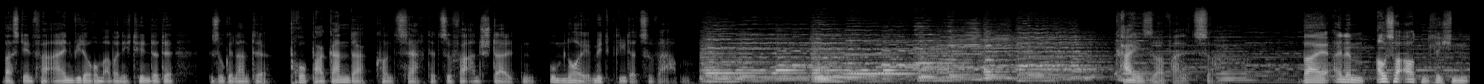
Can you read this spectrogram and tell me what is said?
Was den Verein wiederum aber nicht hinderte, sogenannte Propagandakonzerte zu veranstalten, um neue Mitglieder zu werben. Kaiserwalzer bei einem außerordentlichen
